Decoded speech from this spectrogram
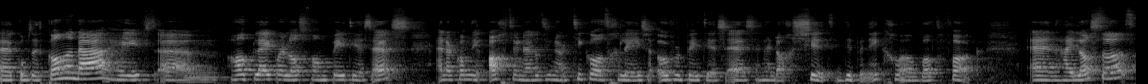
uh, komt uit Canada, heeft, um, had blijkbaar last van PTSS. En daar kwam hij achter nadat hij een artikel had gelezen over PTSS. En hij dacht, shit, dit ben ik gewoon, what the fuck. En hij las dat.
